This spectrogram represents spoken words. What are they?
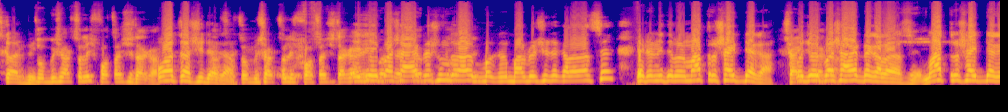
স্কোয়ার ফিট চব্বিশ আটচল্লিশ পঁচাশি টাকা। পঁচাশি টাকা। আচ্ছা, চব্বিশ আটচল্লিশ পঁচাশি টাকা। এই যে পাশে পাশে আরেকটা সুন্দর মার্বেল শেডের কালার আছে এটা নিতে পারেন মাত্র ষাট টাকা। ওই যে পাশে আরেকটা কালার আছে মাত্র ষাট টাকা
